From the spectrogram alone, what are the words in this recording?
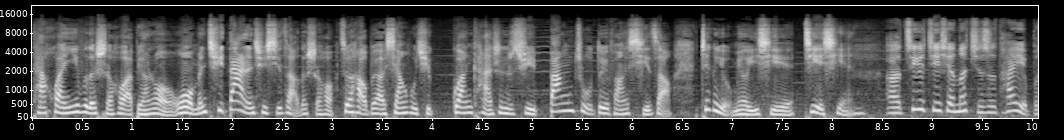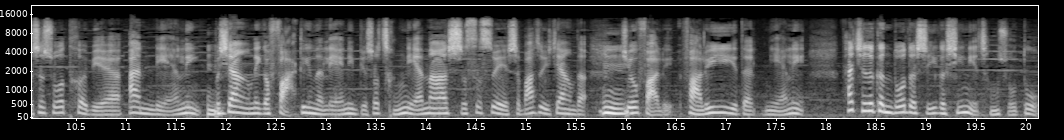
他换衣服的时候啊，比方说我们去大人去洗澡的时候，最好不要相互去观看，甚至去帮助对方洗澡，这个有没有一些界限？呃，这个界限呢，其实它也不是说特别按年龄，不像那个法定的年龄，比如说成年呐、十四岁、十八岁这样的，嗯具有法律法律意义的年龄，它其实更多的是一个心理成熟度，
